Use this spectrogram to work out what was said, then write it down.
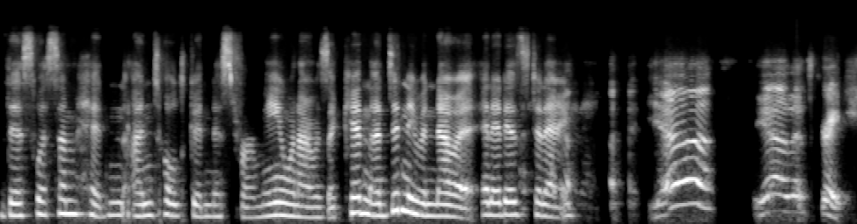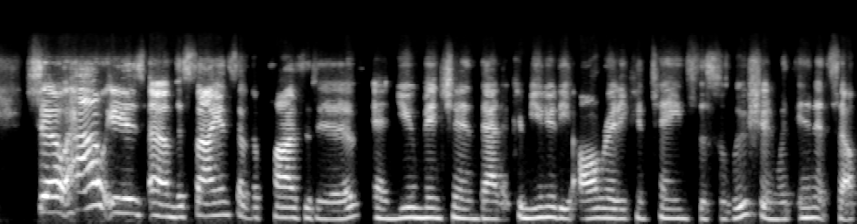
this was some hidden, untold goodness for me when I was a kid, and I didn't even know it, and it is today. yeah, yeah, that's great. So, how is um, the science of the positive? And you mentioned that a community already contains the solution within itself.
